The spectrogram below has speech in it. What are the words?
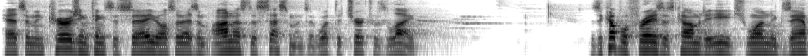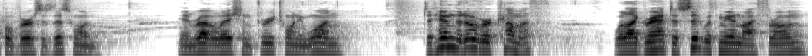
had some encouraging things to say. He also has some honest assessments of what the church was like. There's a couple of phrases common to each. One example verse is this one in Revelation 3:21. To him that overcometh will I grant to sit with me in my throne,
